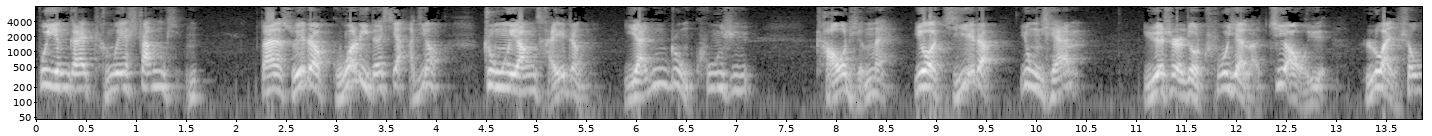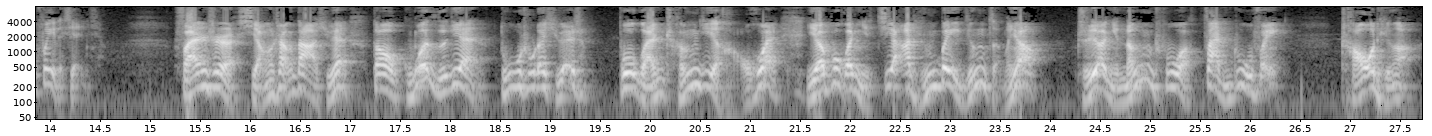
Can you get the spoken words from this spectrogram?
不应该成为商品。但随着国力的下降，中央财政严重空虚，朝廷呢又急着用钱，于是就出现了教育乱收费的现象。凡是想上大学、到国子监读书的学生，不管成绩好坏，也不管你家庭背景怎么样，只要你能出赞助费，朝廷啊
